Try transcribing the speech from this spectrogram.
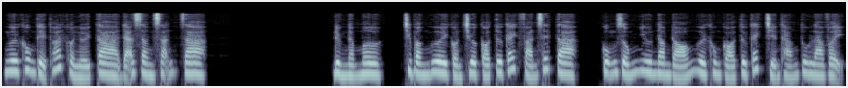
ngươi không thể thoát khỏi lưới ta đã răng sẵn ra. Đừng nằm mơ, chỉ bằng ngươi còn chưa có tư cách phán xét ta, cũng giống như năm đó ngươi không có tư cách chiến thắng Tu La vậy.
